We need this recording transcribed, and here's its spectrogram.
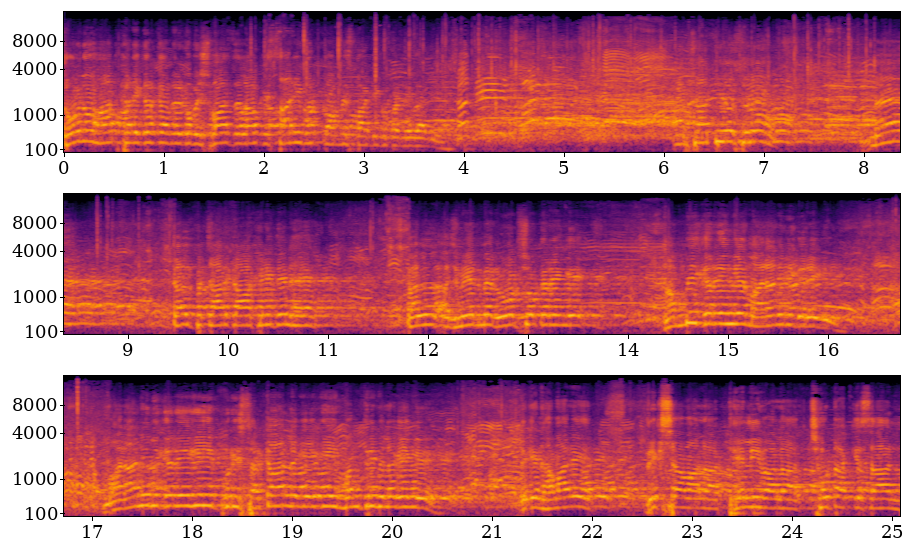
दोनों हाथ खड़े करके मेरे को विश्वास दिलाओ कि सारी वोट कांग्रेस पार्टी को पड़ने वाली है। अब साथियों, सुनो। मैं कल प्रचार का आखिरी दिन है। कल अजमेर में रोड शो करेंगे। हम भी करेंगे महारानी भी करेगी। महारानी भी करेगी, पूरी सरकार लगेगी, मंत्री भी लगेंगे। लेकिन हमारे रिक्शा वाला ठेली वाला छोटा किसान,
